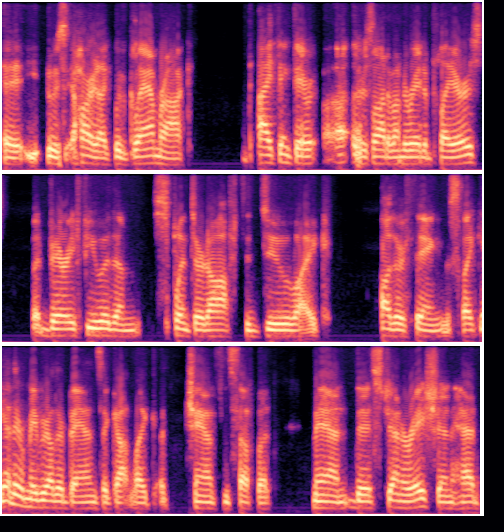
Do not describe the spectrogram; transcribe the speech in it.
it, it was hard. Like with glam rock, I think there uh, there's a lot of underrated players, but very few of them splintered off to do like other things. Like yeah, there were maybe other bands that got like a chance and stuff, but man, this generation had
